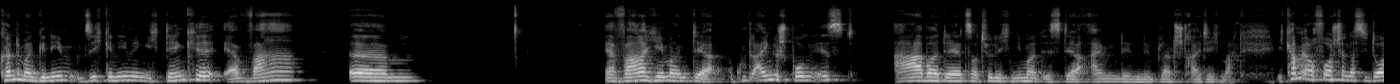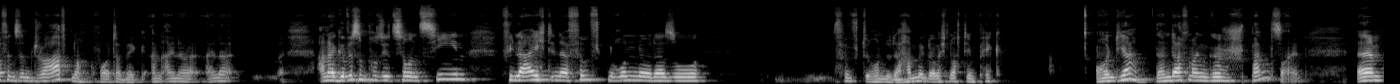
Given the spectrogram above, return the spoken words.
könnte man genehm, sich genehmigen. Ich denke, er war, ähm, er war jemand, der gut eingesprungen ist, aber der jetzt natürlich niemand ist, der einem den, den Platz streitig macht. Ich kann mir auch vorstellen, dass die Dolphins im Draft noch einen Quarterback an einer, einer an einer gewissen Position ziehen, vielleicht in der fünften Runde oder so. Fünfte Runde, da haben wir, glaube ich, noch den Pick. Und ja, dann darf man gespannt sein. Ähm,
